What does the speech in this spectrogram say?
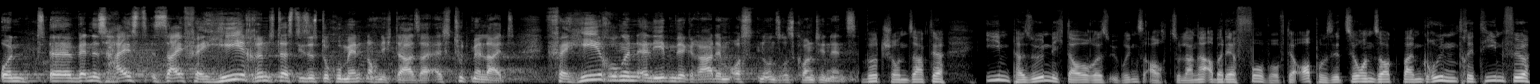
Und äh, wenn es heißt, es sei verheerend, dass dieses Dokument noch nicht da sei, es tut mir leid. Verheerungen erleben wir gerade im Osten unseres Kontinents. Wird schon, sagt er. Ihm persönlich dauere es übrigens auch zu lange, aber der Vorwurf der Opposition sorgt beim grünen Trittin für,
